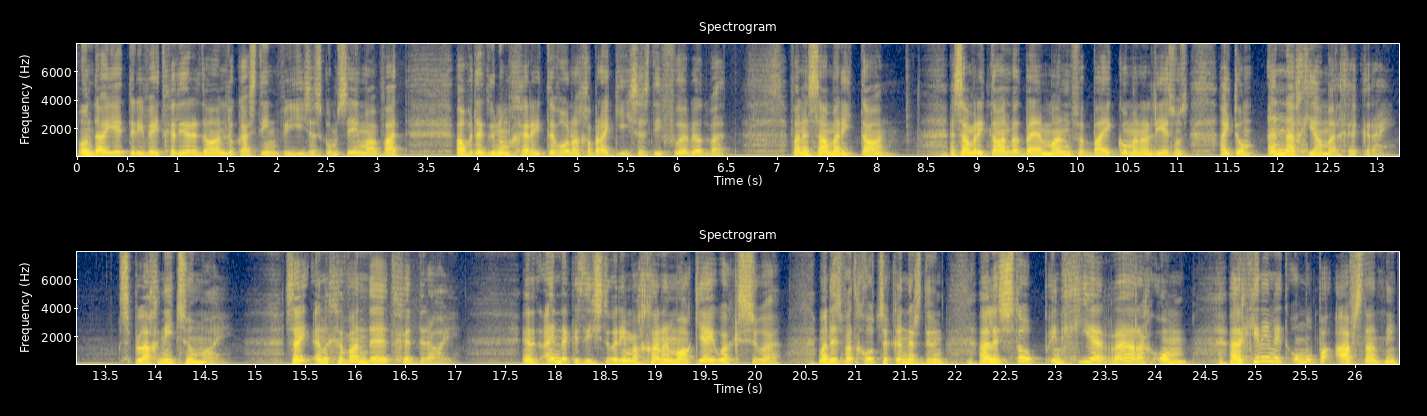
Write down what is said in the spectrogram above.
Onthou jy toe die wetgeleerde daar in Lukas 10 vir Jesus kom sê, maar wat wat moet ek doen om gered te word? Dan gebruik Jesus die voorbeeld wat van 'n Samaritaan. 'n Samaritaan wat by 'n man verbykom en dan lees ons hy het hom innig jammer gekry. Splag nie so my. Sy ingewande het gedraai. En uiteindelik is die storie maar gaan en maak jy ook so. Want dis wat God se kinders doen. Hulle stop en gee regtig om Hulle gee nie net om op 'n afstand nie.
